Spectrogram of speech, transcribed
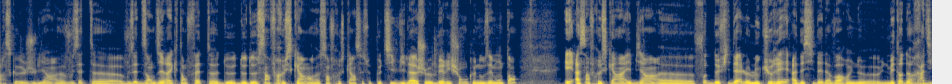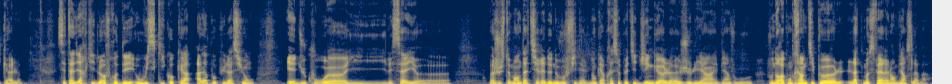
Parce que Julien, euh, vous êtes, euh, vous êtes en direct en fait de, de, Saint-Frusquin. Euh, Saint-Frusquin, c'est ce petit village berrichon que nous aimons tant. Et à Saint-Frusquin, eh bien, faute de fidèles, le curé a décidé d'avoir une, méthode radicale. C'est-à-dire qu'il offre des whisky coca à la population. Et du coup, il, essaye bah, justement d'attirer de nouveaux fidèles. Donc après ce petit jingle, Julien, eh bien, vous, vous nous raconterez un petit peu l'atmosphère et l'ambiance là-bas.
